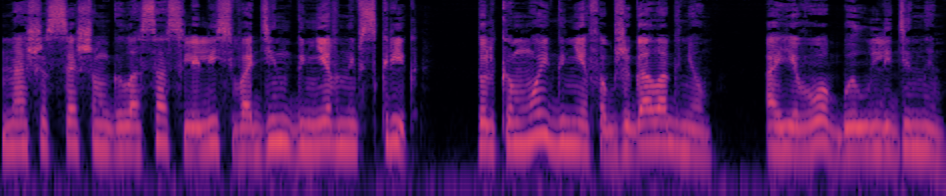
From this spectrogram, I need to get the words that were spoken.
Наши с Сэшем голоса слились в один гневный вскрик, только мой гнев обжигал огнем, а его был ледяным.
